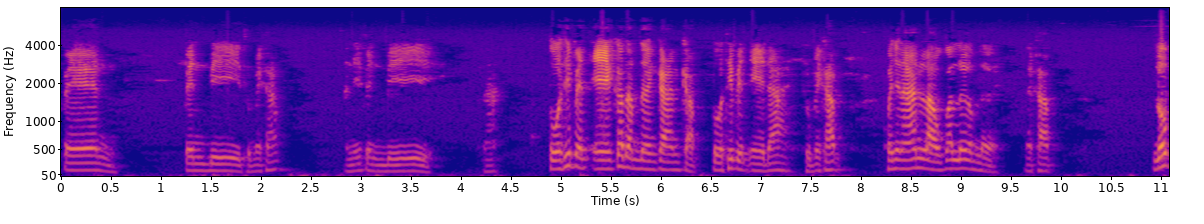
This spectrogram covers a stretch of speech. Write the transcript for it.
เป็นเป็น B ถูกไหมครับ อันนี้เป็น B นะตัวที่เป็น A ก็ดำเนินการกับตัวที่เป็น A ได้ถูกไหมครับ เพราะฉะนั้นเราก็เริ่มเลยนะครับ ลบ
